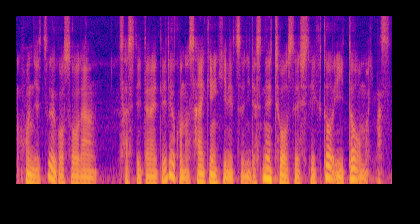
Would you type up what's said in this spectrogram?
本日ご相談させていただいているこの債券比率にですね調整していくといいと思います。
